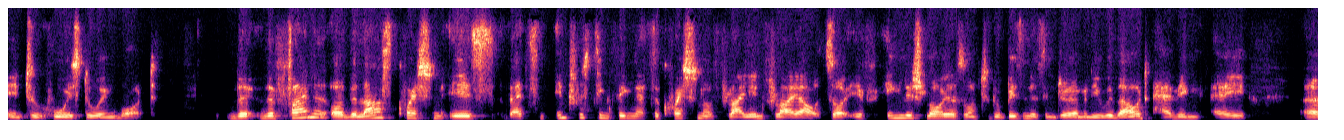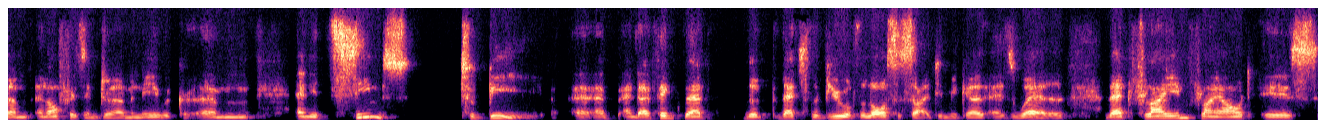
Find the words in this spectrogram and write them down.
into who is doing what the, the final or the last question is that's an interesting thing. That's a question of fly in, fly out. So if English lawyers want to do business in Germany without having a um, an office in Germany, um, and it seems to be, uh, and I think that the, that's the view of the Law Society, Mikael, as well, that fly in, fly out is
